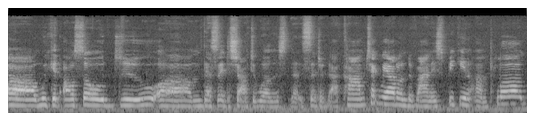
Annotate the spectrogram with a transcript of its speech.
Uh, we can also do um, that's at the Shanti Wellness Center.com. Check me out on Divinely Speaking Unplugged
